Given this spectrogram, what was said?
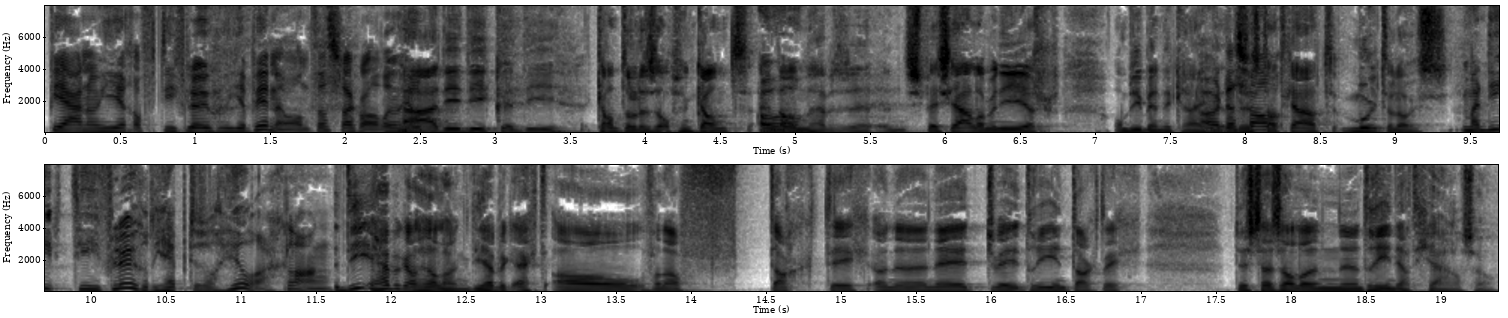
piano hier of die vleugel hier binnen? Want dat is toch wel een heel... Ja, die, die, die kantelen ze op zijn kant. En Oh. dan hebben ze een speciale manier om die binnen te krijgen. Oh, dat dus wel- dat gaat moeiteloos. Maar die, die vleugel die heb je dus al heel erg lang. Die heb ik al heel lang. Die heb ik echt al vanaf 80, eh, nee, nee, 2, 83. Dus dat is al een eh, 33 jaar of zo.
